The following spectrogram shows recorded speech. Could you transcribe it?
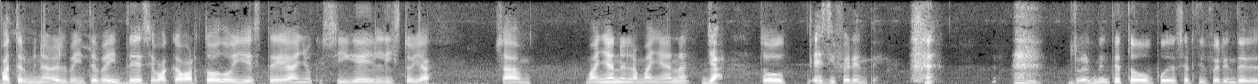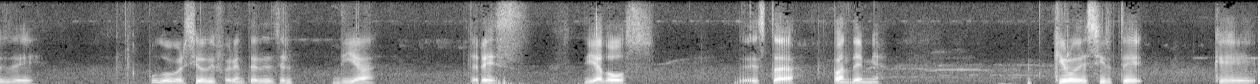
va a terminar el 2020, se va a acabar todo y este año que sigue, listo ya. O sea, mañana en la mañana, ya, todo es diferente. Realmente todo puede ser diferente desde, pudo haber sido diferente desde el día 3, día 2 de esta pandemia. Quiero decirte que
